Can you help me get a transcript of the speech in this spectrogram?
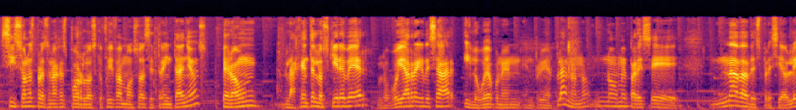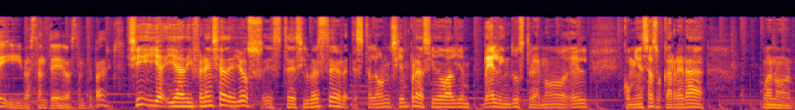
sí son los personajes por los que fui famoso hace 30 años, pero aún la gente los quiere ver, lo voy a regresar y lo voy a poner en, primer plano, ¿no? No me parece nada despreciable y bastante, bastante padre. Sí, y a, diferencia de ellos, este Sylvester Stallone siempre ha sido alguien de la industria, ¿no? Él comienza su carrera, bueno,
